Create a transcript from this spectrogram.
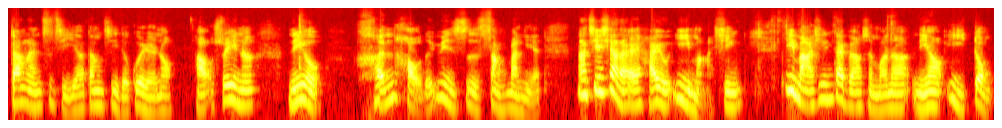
当然自己也要当自己的贵人哦。好，所以呢，你有很好的运势上半年。那接下来还有驿马星，驿马星代表什么呢？你要异动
